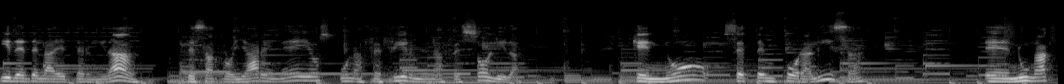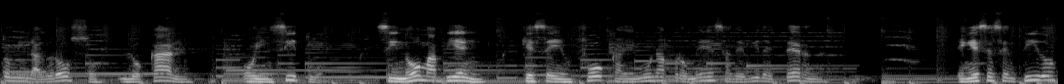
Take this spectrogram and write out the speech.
Y desde la eternidad desarrollar en ellos una fe firme, una fe sólida, que no se temporaliza en un acto milagroso, local o in situ, sino más bien que se enfoca en una promesa de vida eterna en ese sentido,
